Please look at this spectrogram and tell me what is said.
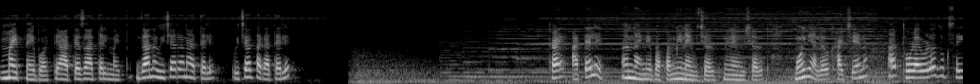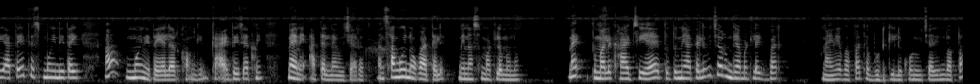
माहीत नाही बा ते आत्याचा आत्याला माहीत. जा ना विचारा ना आत्याले. विचारता का आत्याले? काय आत्याले? अं, नाही नाही बापा मी नाही विचारत मी नाही विचारत. मोहिनी आल्यावर खायची आहे ना? हा थोड्या वेळा दुखसाई आता येतेच मोहिनी ताई. हां मोहिनी ताई आल्यावर खाऊन घेईन. काय त्याच्यात नाही. नाही नाही आत्याला नाही विचारत. आणि सांगू नको आत्याले मी असं म्हटलं म्हणून. नाही तुम्हाला खायची आहे तर तुम्ही आत्याला विचारून घ्या म्हटलं एक बार. नाही नाही बापा त्या बुटकीला कोण विचारीन बापा?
